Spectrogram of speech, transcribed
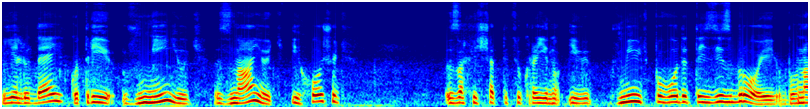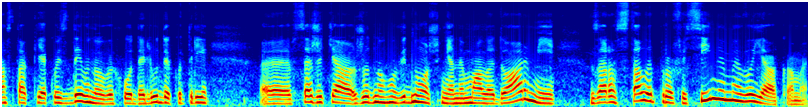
є людей, котрі вміють, знають і хочуть захищати цю країну і вміють поводитись зі зброєю, бо в нас так якось дивно виходить. Люди, котрі е, все життя жодного відношення не мали до армії, зараз стали професійними вояками.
